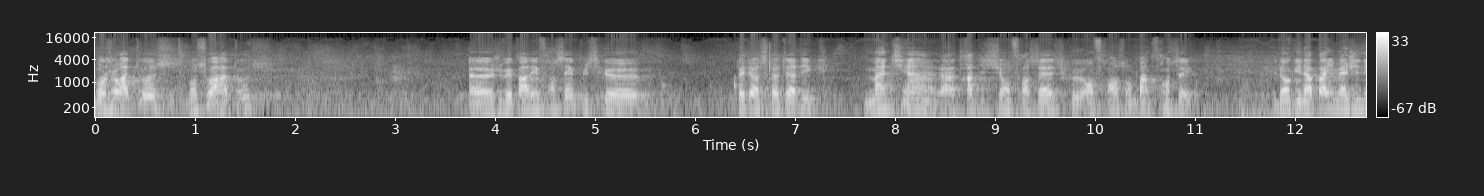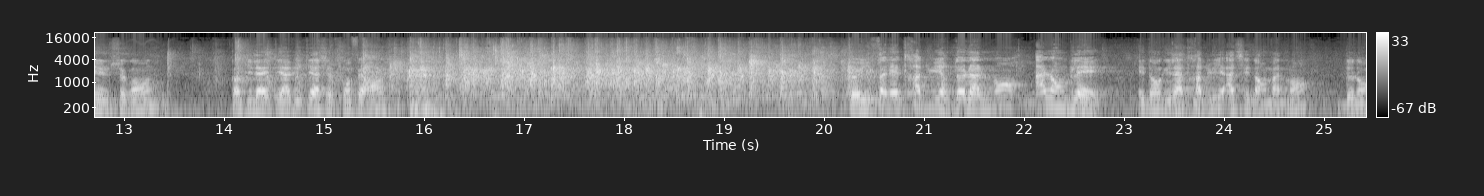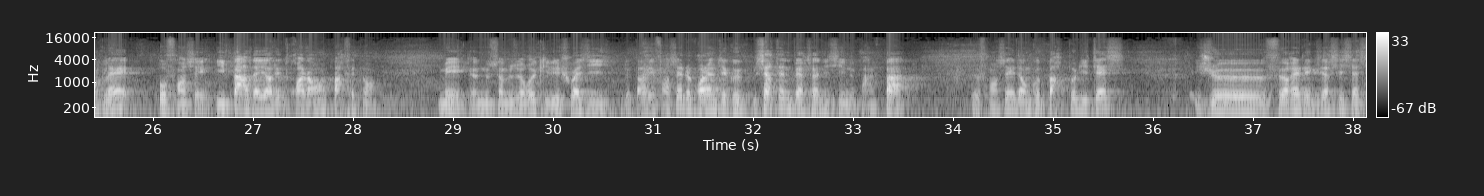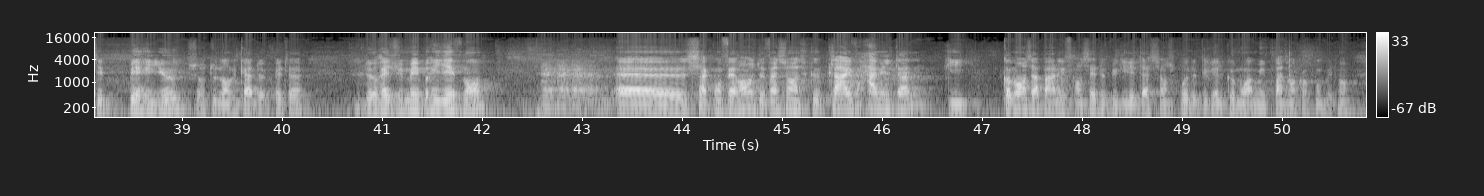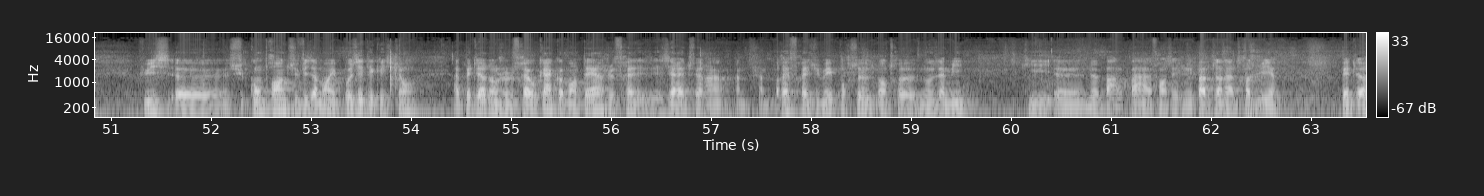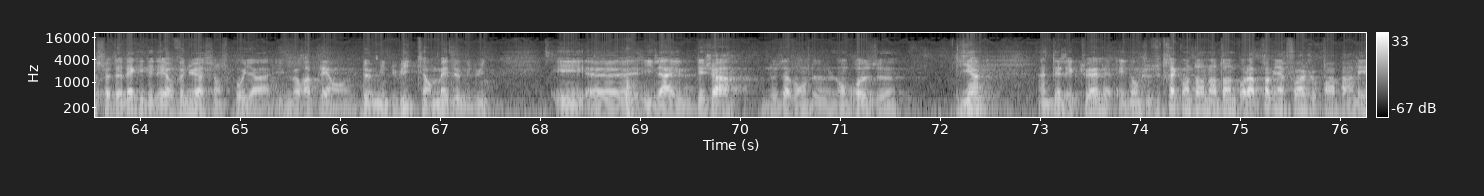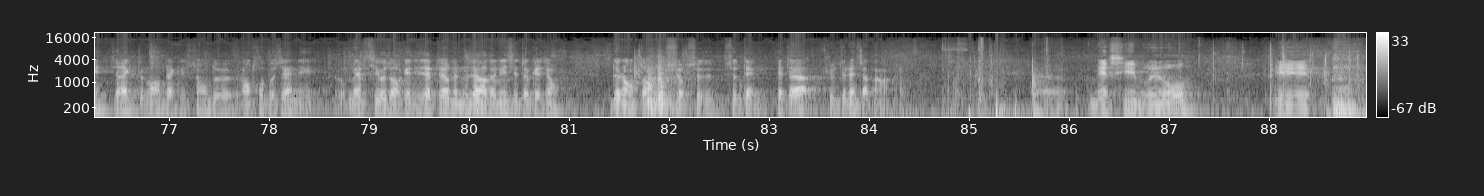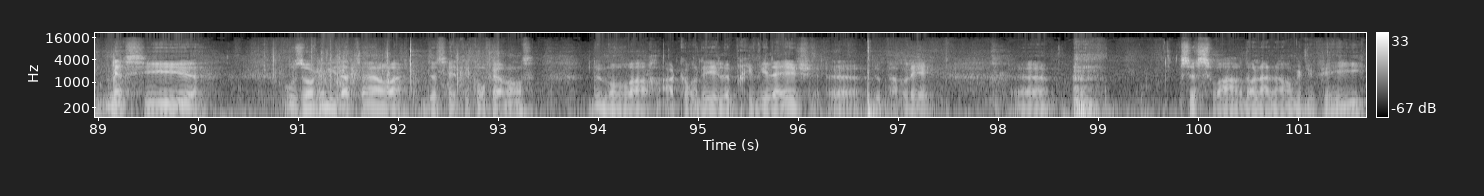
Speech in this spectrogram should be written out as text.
Bonjour à tous, bonsoir à tous. Euh, je vais parler français puisque Peter Sloterdijk maintient la tradition française qu'en France on parle français. Et donc il n'a pas imaginé une seconde, quand il a été invité à cette conférence, qu'il fallait traduire de l'allemand à l'anglais. Et donc il a traduit assez normalement de l'anglais au français. Il parle d'ailleurs les trois langues parfaitement, mais nous sommes heureux qu'il ait choisi de parler français. Le problème c'est que certaines personnes ici ne parlent pas le français, donc par politesse, je ferai l'exercice assez périlleux, surtout dans le cas de Peter, de résumer brièvement euh, sa conférence de façon à ce que Clive Hamilton, qui commence à parler français depuis qu'il est à Sciences Po depuis quelques mois, mais pas encore complètement, puisse euh, comprendre suffisamment et poser des questions à Peter. Donc je ne ferai aucun commentaire, je j'essaierai de faire un, bref résumé pour ceux d'entre nos amis qui euh, ne parlent pas français. Je n'ai pas besoin d'introduire Peter Sloterdijk. Il est d'ailleurs venu à Sciences Po, il, il, me rappelait en 2008, en mai 2008, et euh, il a déjà, nous avons de nombreux liens intellectuels, et donc je suis très content d'entendre pour la première fois, je crois, parler directement de la question de l'Anthropocène, et merci aux organisateurs de nous avoir donné cette occasion de l'entendre sur ce, thème. Peter, je te laisse la parole. Euh, merci Bruno, et merci euh, aux organisateurs de cette conférence de m'avoir accordé le privilège euh, de parler ce soir dans la langue du pays.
